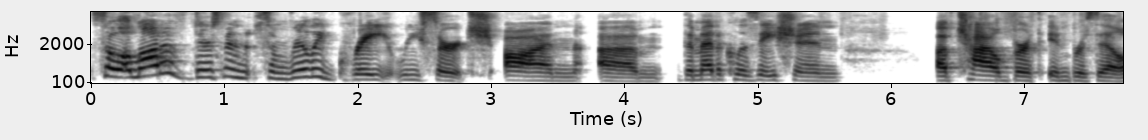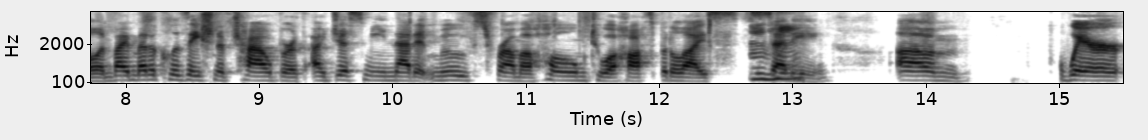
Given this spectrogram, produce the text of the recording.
so a lot of there's been some really great research on um, the medicalization of childbirth in Brazil, and by medicalization of childbirth, I just mean that it moves from a home to a hospitalized mm-hmm. setting, um, where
